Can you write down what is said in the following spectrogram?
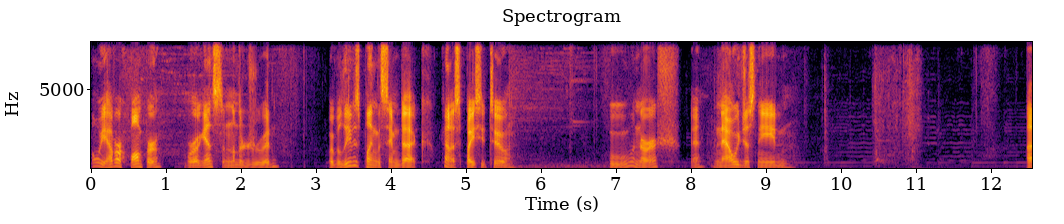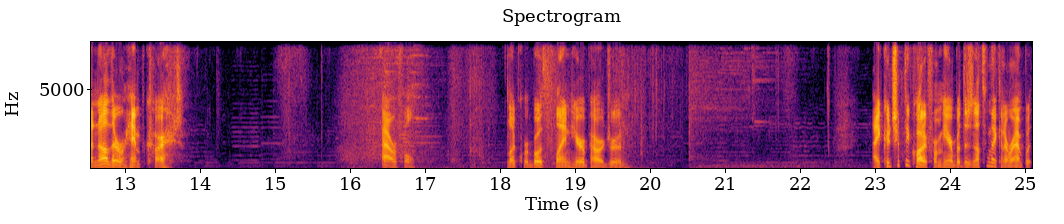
Oh, we have our Whomper. We're against another Druid. Who I believe is playing the same deck. Kind of spicy too. Ooh, Nourish. Okay. Now we just need another ramp card. Powerful. Look, we're both playing Hero Power Druid. I could ship the aquatic from here, but there's nothing that can ramp with,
